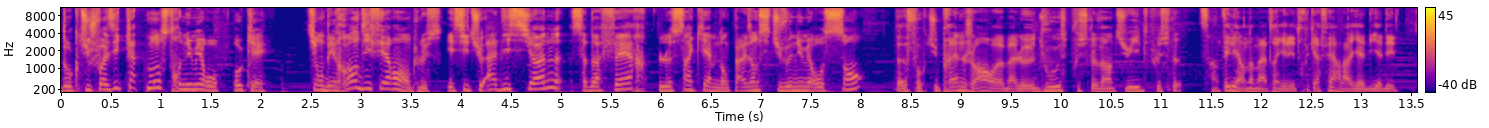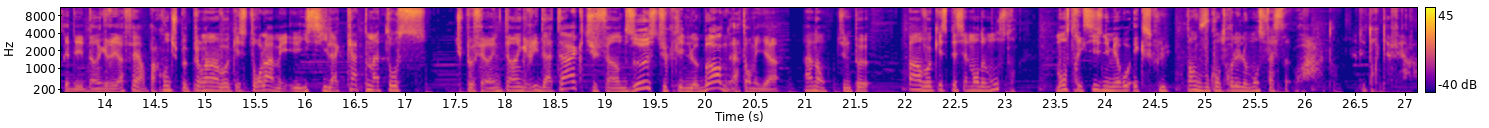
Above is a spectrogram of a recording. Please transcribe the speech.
Donc tu choisis 4 monstres numéro, ok qui ont des rangs différents en plus. Et si tu additionnes, ça doit faire le cinquième. Donc par exemple, si tu veux numéro 100, euh, faut que tu prennes genre euh, bah, le 12 plus le 28 plus le. C'est un délire. Non, mais attends, il y a des trucs à faire là. Il y a, y, a y a, des dingueries à faire. Par contre, tu peux plus rien invoquer ce tour-là. Mais ici, il a 4 matos. Tu peux faire une dinguerie d'attaque. Tu fais un Zeus, tu clean le board. Attends, mais il y a. Ah non, tu ne peux pas invoquer spécialement de monstre. Monstre X6 numéro exclu. Tant que vous contrôlez le monstre face. attends, il y a des trucs à faire là.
